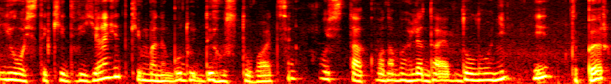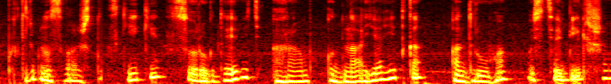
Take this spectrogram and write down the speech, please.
І ось такі дві ягідки в мене будуть дегустуватися. Ось так вона виглядає в долоні. І тепер потрібно зважити, скільки 49 грам. Одна ягідка, а друга ось ця більша.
